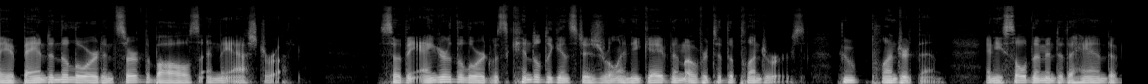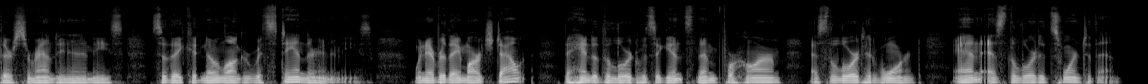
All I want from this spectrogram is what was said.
they abandoned the Lord and served the Baals and the Ashtaroth. So the anger of the Lord was kindled against Israel, and he gave them over to the plunderers, who plundered them. And he sold them into the hand of their surrounding enemies, so they could no longer withstand their enemies. Whenever they marched out, the hand of the Lord was against them for harm, as the Lord had warned, and as the Lord had sworn to them,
